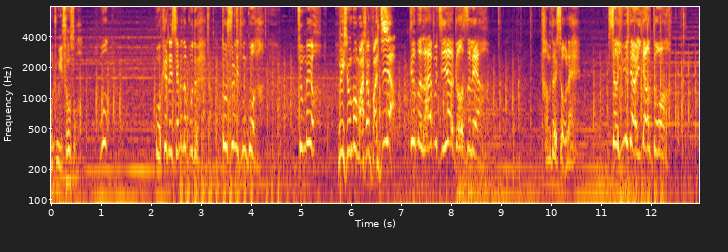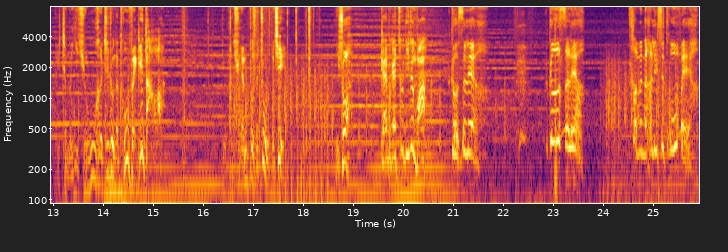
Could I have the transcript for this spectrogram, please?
不注意搜索？我我看着前面的部队都顺利通过了，就没有。为什么不马上反击啊？根本来不及啊，高司令！他们的手雷像雨点一样多，被这么一群乌合之众的土匪给打了，丢了全部的重武器。你说，该不该就地正法？高司令。高司令，他们哪里是土匪啊？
